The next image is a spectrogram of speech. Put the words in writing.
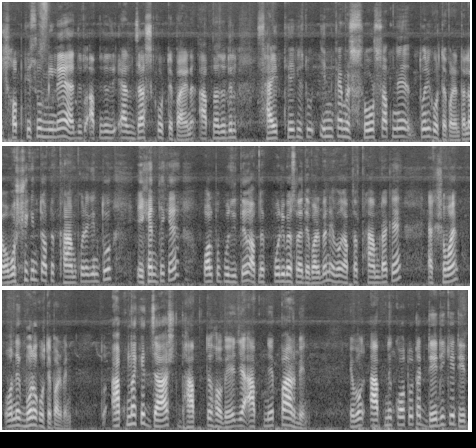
এই সব কিছু মিলে যদি আপনি যদি অ্যাডজাস্ট করতে পারেন, আপনার যদি সাইড থেকে কিছু ইনকামের সোর্স আপনি তৈরি করতে পারেন, তাহলে অবশ্যই কিন্তু আপনি ফার্ম করে কিন্তু এখান থেকে অল্প পুঁজিতেও আপনার পরিবার চালাতে পারবেন এবং আপনার ফার্মটাকে একসময় অনেক বড় করতে পারবেন। তো আপনাকে জাস্ট ভাবতে হবে যে আপনি পারবেন। এবং আপনি কতটা ডেডিকেটেড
